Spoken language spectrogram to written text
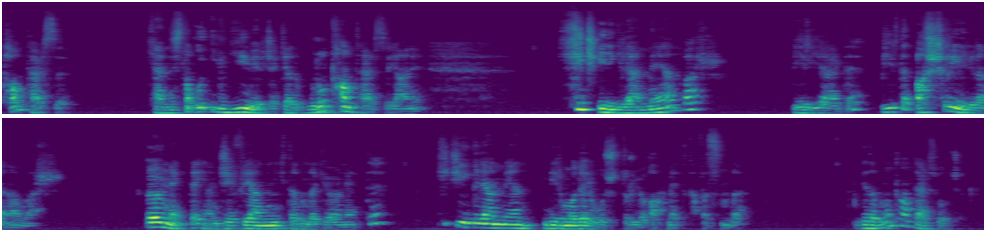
tam tersi kendisine o ilgiyi verecek ya da bunun tam tersi yani hiç ilgilenmeyen var bir yerde bir de aşırı ilgilenen var. Örnekte yani Jeffrey Young'ın kitabındaki örnekte hiç ilgilenmeyen bir model oluşturuyor Ahmet kafasında. Ya da bunun tam tersi olacak.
